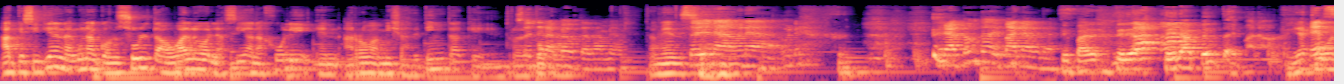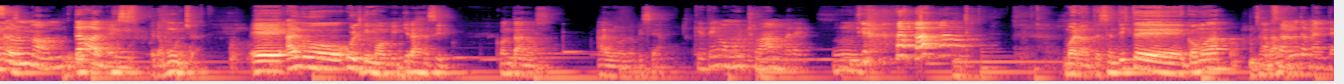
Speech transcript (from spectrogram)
a que si tienen alguna consulta o algo, la sigan a Juli en arroba millas de tinta, que dentro de Soy poco terapeuta también. también Soy una, una, una terapeuta de palabras. Te pa- tera- terapeuta de palabras. Mirá qué Es buena- un montón. Es, pero mucha. Eh, algo último que quieras decir. Contanos. Algo, lo que sea. Que tengo mucho hambre. Mm. Bueno, ¿te sentiste cómoda? acá? Absolutamente.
